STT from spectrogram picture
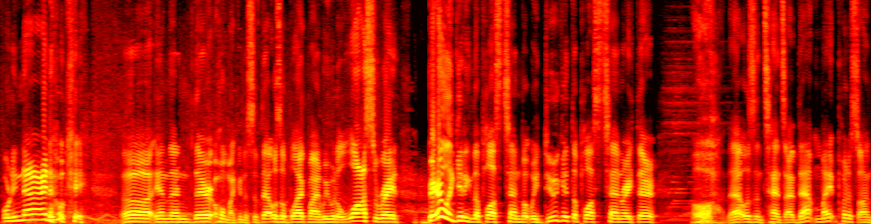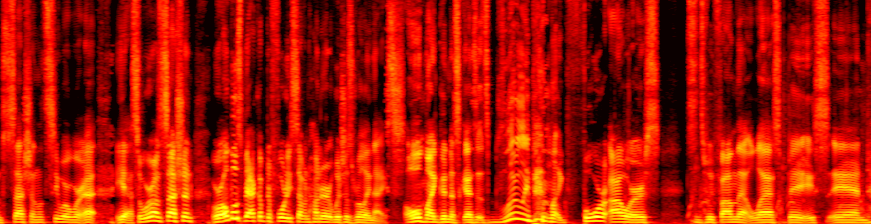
49. Okay. Uh, and then there, oh my goodness, if that was a black mine, we would have lost the raid. Barely getting the plus 10, but we do get the plus 10 right there. Oh, that was intense. I, that might put us on session. Let's see where we're at. Yeah, so we're on session. We're almost back up to 4,700, which is really nice. Oh my goodness, guys. It's literally been like four hours since we found that last base, and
